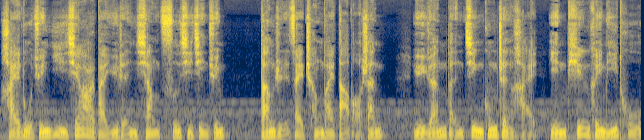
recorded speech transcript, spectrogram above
海陆军一千二百余人向慈溪进军。当日在城外大宝山，与原本进攻镇海因天黑迷途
